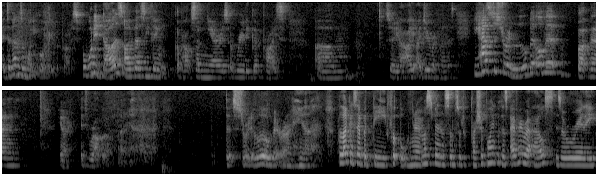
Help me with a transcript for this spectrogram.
it depends on what you got really good price. For what it does, I personally think about seven euro is a really good price. Um, so yeah, I, I do recommend this. He has destroyed a little bit of it, but then, you know, it's rubber. Right? destroyed a little bit around here. But like I said with the football, you know, it must have been some sort of pressure point because everywhere else is a really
